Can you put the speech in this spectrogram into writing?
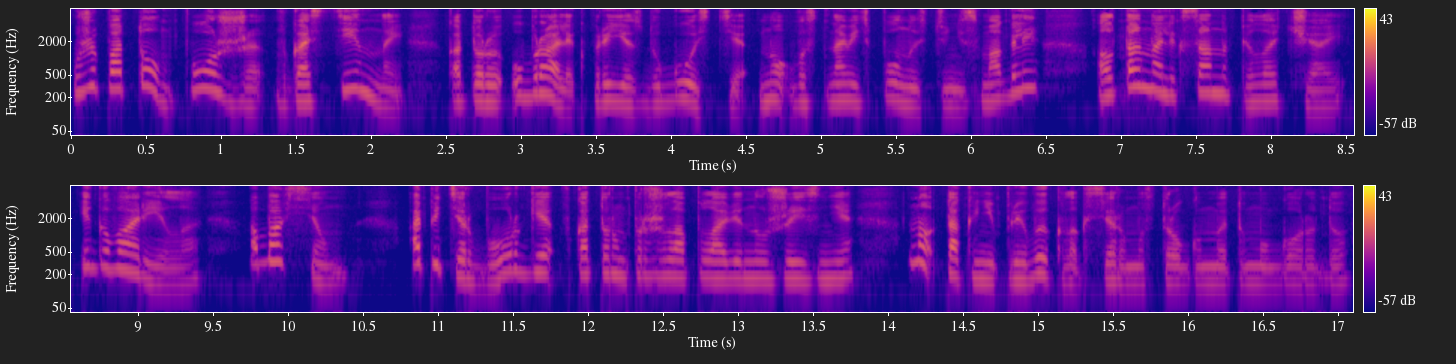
Уже потом, позже, в гостиной, которую убрали к приезду гости, но восстановить полностью не смогли, Алтана Александра пила чай и говорила обо всем. О Петербурге, в котором прожила половину жизни, но так и не привыкла к серому строгому этому городу,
